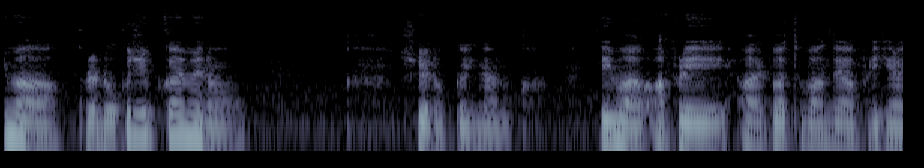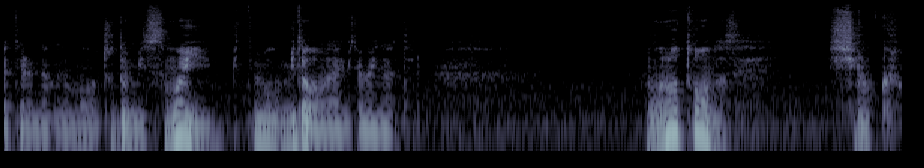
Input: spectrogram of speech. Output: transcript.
今これ60回目の収録になるのか。で今アプリ iPad 版でアプリ開いてるんだけどもちょっとすごい見たことない見た目になってる。モノトーンだぜ。白黒。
